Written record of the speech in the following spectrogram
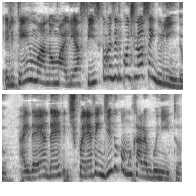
ele tem uma anomalia física, mas ele continua sendo lindo. A ideia dele, tipo, ele é vendido como um cara bonito.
